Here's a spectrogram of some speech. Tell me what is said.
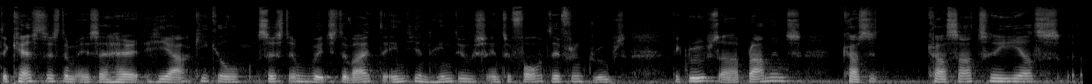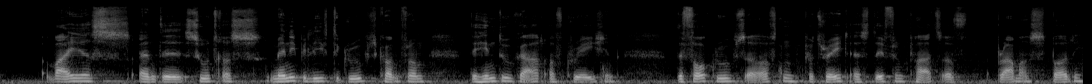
The caste system is a hierarchical system which divides the Indian Hindus into four different groups. The groups are Brahmins, Kshatriyas, Vaisyas, and the Shudras, Many believe the groups come from the Hindu god of creation. The four groups are often portrayed as different parts of Brahma's body,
